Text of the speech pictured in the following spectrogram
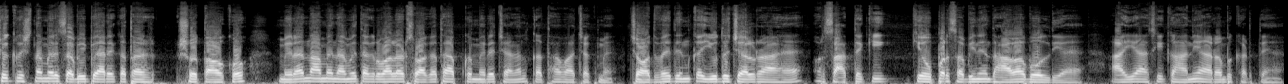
श्री कृष्ण मेरे सभी प्यारे कथा श्रोताओं को, मेरा नाम है नमित अग्रवाल और स्वागत है आपका मेरे चैनल कथावाचक में। चौदवे दिन का युद्ध चल रहा है और सात्यकी के ऊपर सभी ने धावा बोल दिया है। आइए आज की कहानी आरंभ करते हैं।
